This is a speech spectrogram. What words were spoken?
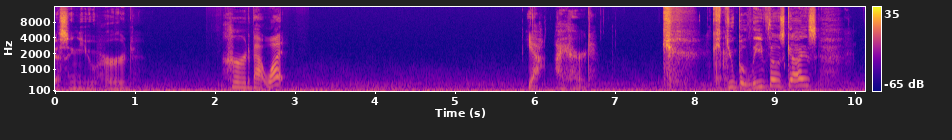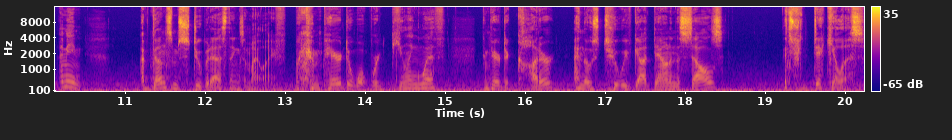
Guessing you heard? Heard about what? Yeah, I heard. Can you believe those guys? I mean, I've done some stupid ass things in my life, but compared to what we're dealing with, compared to Cutter and those two we've got down in the cells, it's ridiculous.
